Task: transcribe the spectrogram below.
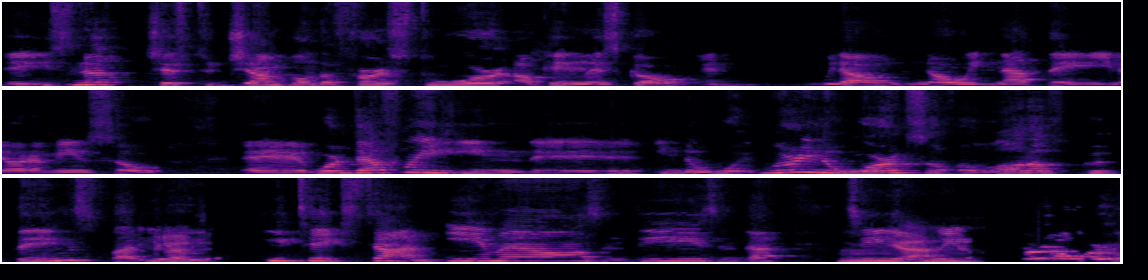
It's not just to jump on the first tour. Okay, let's go, and without knowing nothing. You know what I mean? So uh, we're definitely in uh, in the we're in the works of a lot of good things, but you know it, it takes time, emails and these and that. See, Yeah. we, we're our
